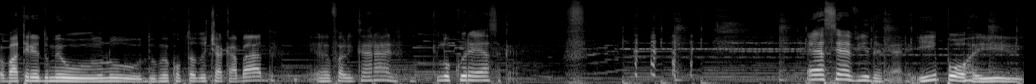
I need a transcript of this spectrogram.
A bateria do meu, no, do meu computador tinha acabado. Eu falei, caralho, que loucura é essa, cara? essa é a vida, cara. E, porra, e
